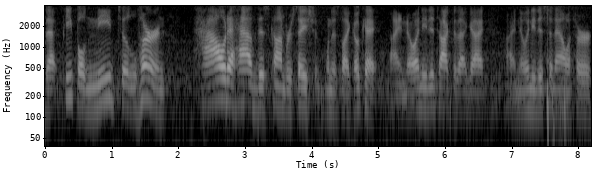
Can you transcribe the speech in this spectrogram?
that people need to learn how to have this conversation when it's like, okay, I know I need to talk to that guy. I know I need to sit down with her.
